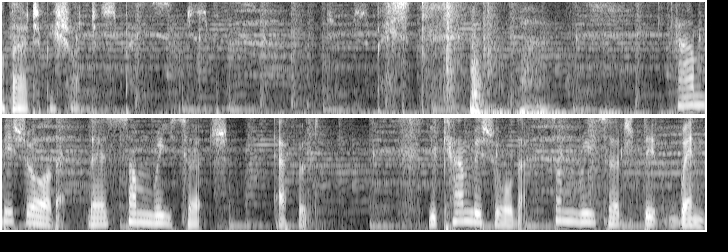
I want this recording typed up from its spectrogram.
about to be shot to space, to space, to space. Can be sure that there's some research effort you can be sure that some research did went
